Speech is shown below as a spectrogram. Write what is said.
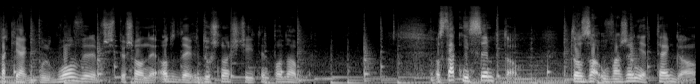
takie jak ból głowy, przyspieszony oddech, duszności i tym podobne. Ostatni symptom to zauważenie tego,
